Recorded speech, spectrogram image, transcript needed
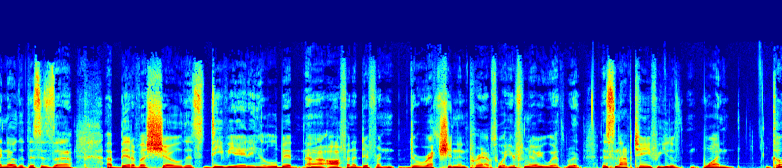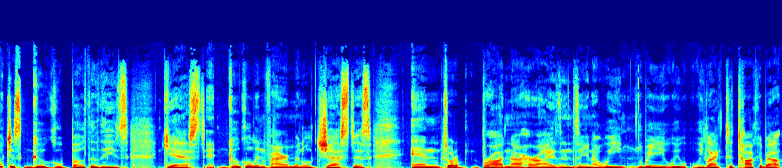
I, know that this is a, a bit of a show that's deviating a little bit uh, off in a different direction than perhaps what you're familiar with. But this is an opportunity for you to, one, go just Google both of these guests, Google environmental justice, and sort of broaden our horizons. You know, we we we we like to talk about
